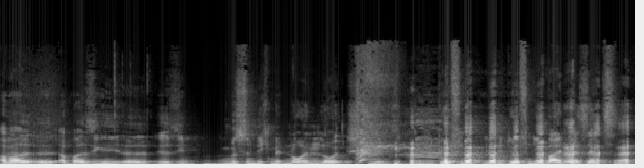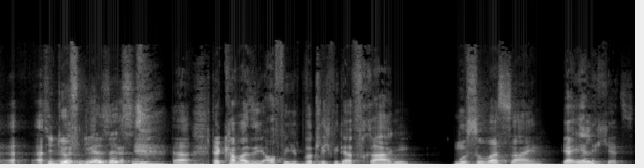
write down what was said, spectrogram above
Aber, äh, aber sie, äh, sie müssen nicht mit neuen Leuten spielen. Sie, sie, dürfen, sie dürfen die beiden ersetzen. Sie dürfen die ersetzen. Ja, da kann man sich auch wirklich wieder fragen, muss sowas sein? Ja, ehrlich jetzt.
